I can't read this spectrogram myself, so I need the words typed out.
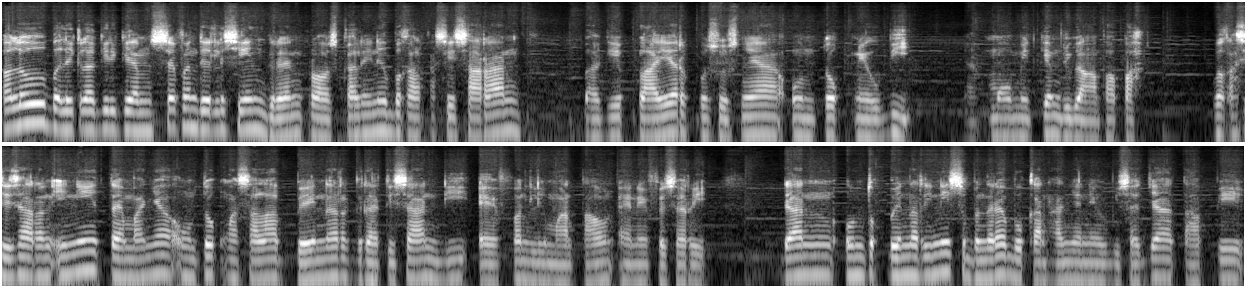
Halo, balik lagi di game Seven Deadly Sin Grand Pros. Kali ini bakal kasih saran bagi player khususnya untuk newbie. Ya, mau mid game juga nggak apa-apa. Gua kasih saran ini temanya untuk masalah banner gratisan di event 5 tahun anniversary. Dan untuk banner ini sebenarnya bukan hanya newbie saja, tapi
